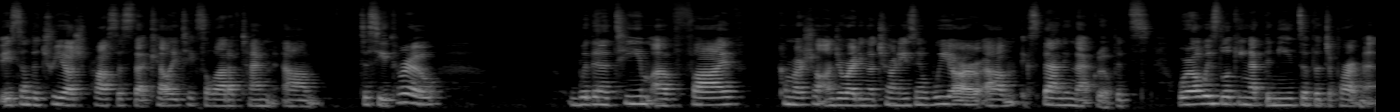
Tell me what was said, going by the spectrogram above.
based on the triage process that Kelly takes a lot of time um, to see through, within a team of five commercial underwriting attorneys, and we are um, expanding that group. It's we're always looking at the needs of the department.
